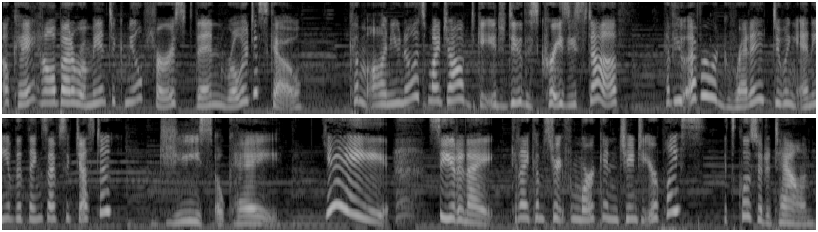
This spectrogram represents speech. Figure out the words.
Okay, how about a romantic meal first, then roller disco? Come on, you know it's my job to get you to do this crazy stuff. Have you ever regretted doing any of the things I've suggested? Jeez, okay. Yay! See you tonight. Can I come straight from work and change at your place? It's closer to town.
